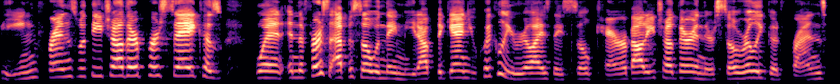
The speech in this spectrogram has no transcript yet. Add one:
being friends with each other per se cuz when in the first episode when they meet up again, you quickly realize they still care about each other and they're still really good friends.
